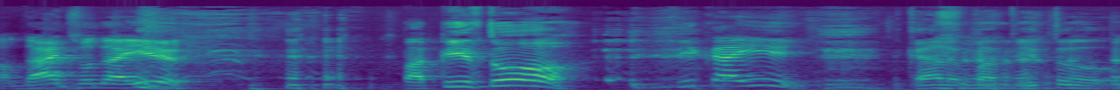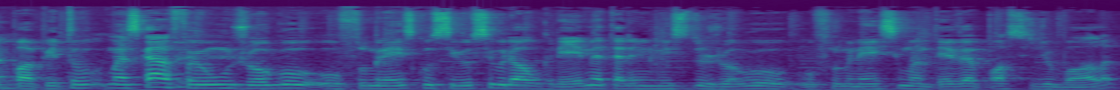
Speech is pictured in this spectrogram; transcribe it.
Saudades, Odair! Papito! Fica aí! Cara, o Papito, o Papito. Mas, cara, foi um jogo. O Fluminense conseguiu segurar o Grêmio. Até no início do jogo, o Fluminense manteve a posse de bola.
